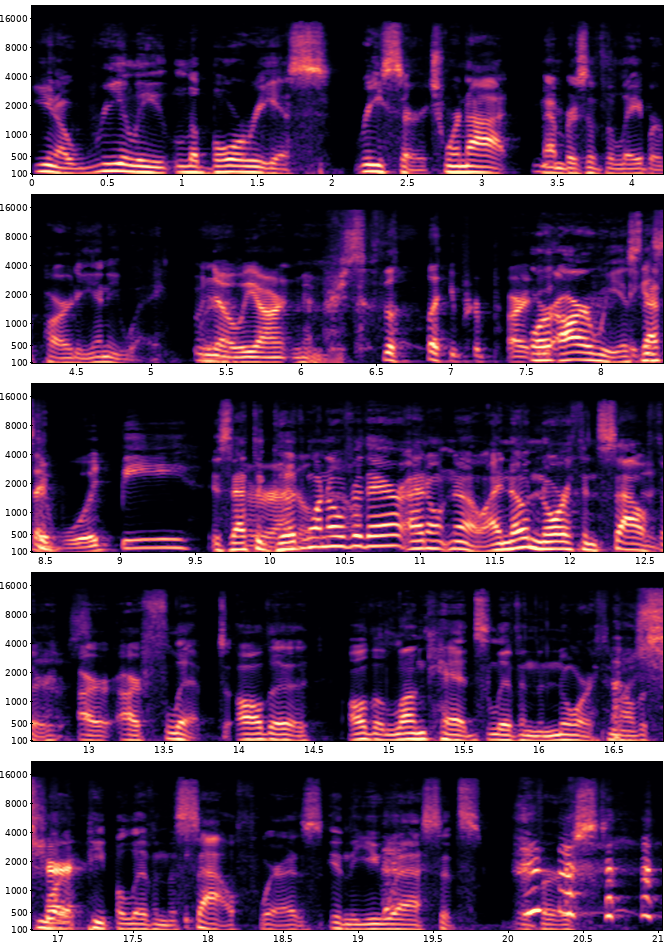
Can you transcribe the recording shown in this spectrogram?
you know, really laborious research. We're not members of the Labor Party anyway. No, we aren't members of the Labor Party. Or are we? Is I guess that I the would be. is that the good one know. over there? I don't know. I know North and South are, are are flipped. All the all the lunkheads live in the North, and oh, all the Sure. smart people live in the South. Whereas in the U.S., it's reversed.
